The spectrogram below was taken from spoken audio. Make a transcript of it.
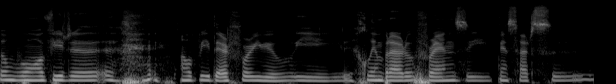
tão bom ouvir uh, I'll Be There For You e relembrar o Friends e pensar se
